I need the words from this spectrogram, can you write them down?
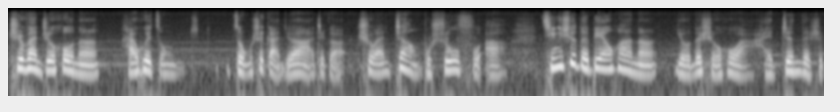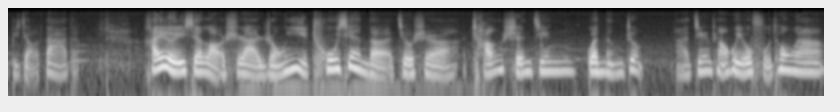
吃饭之后呢还会总。总是感觉啊，这个吃完胀不舒服啊，情绪的变化呢，有的时候啊，还真的是比较大的。还有一些老师啊，容易出现的就是肠神经官能症啊，经常会有腹痛啊、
